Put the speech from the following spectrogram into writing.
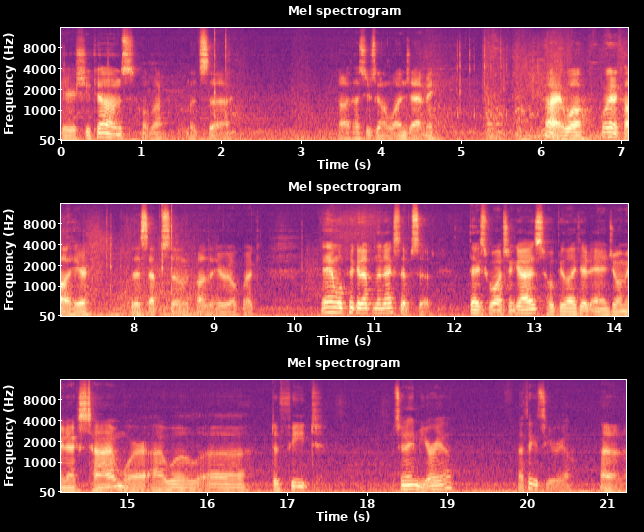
here she comes. Hold on. Let's, uh. Oh, I thought she was gonna lunge at me. Alright, well, we're gonna call it here for this episode. Let me pause it here real quick. And we'll pick it up in the next episode. Thanks for watching, guys. Hope you liked it, and join me next time where I will uh, defeat. What's her name? Uriel? I think it's Uriel. I don't know.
